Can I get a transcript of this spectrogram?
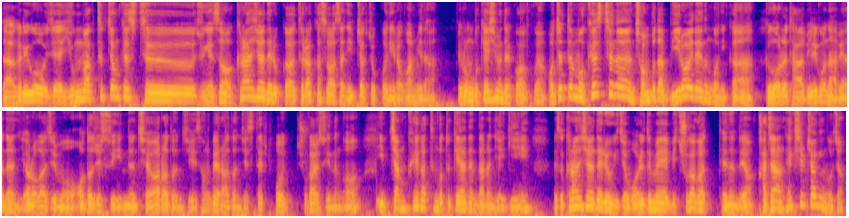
자 그리고 이제 6막 특정 퀘스트 중에서 크란시아 대륙과 드라카스 화산 입작 조건이라고 합니다. 이런 거 깨시면 될 것 같고요. 어쨌든 뭐 퀘스트는 전부 다 밀어야 되는 거니까 그거를 다 밀고 나면은 여러 가지 뭐 얻어질 수 있는 재화라든지 성배라든지 스텝4 추가할 수 있는 거 입장 쾌 같은 것도 깨야 된다는 얘기. 그래서 크란시아 대륙 이제 월드맵이 추가가 되는데요. 가장 핵심적인 거죠.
